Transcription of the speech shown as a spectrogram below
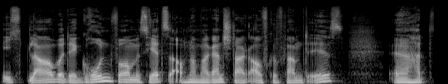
Ich glaube, der Grund, warum es jetzt auch nochmal ganz stark aufgeflammt ist, äh, hat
